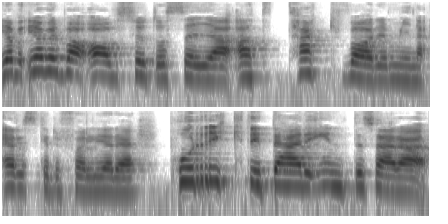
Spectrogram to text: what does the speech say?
Jag, jag vill bara avsluta och säga att tack vare mina älskade följare, på riktigt, det här är inte så här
